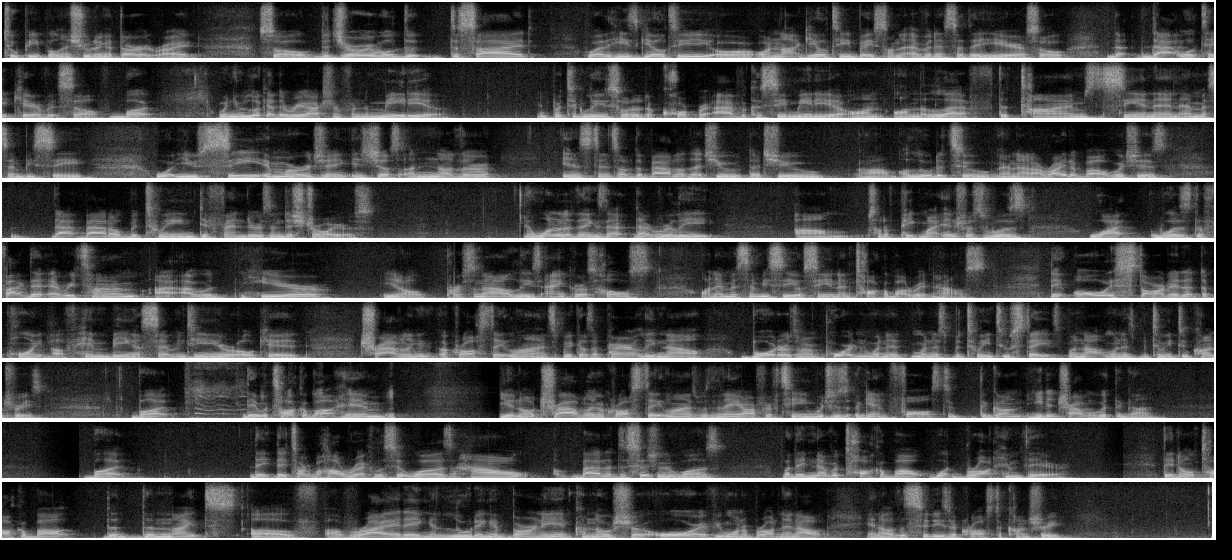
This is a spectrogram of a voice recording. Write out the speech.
two people and shooting a third, right? So the jury will d- decide whether he's guilty or, or not guilty based on the evidence that they hear. So that that will take care of itself. But when you look at the reaction from the media, and particularly sort of the corporate advocacy media on, on the left, the Times, CNN, MSNBC, what you see emerging is just another instance of the battle that you that you um, alluded to and that I write about, which is that battle between defenders and destroyers. And one of the things that that really um, sort of piqued my interest was what was the fact that every time I, I would hear, you know, personalities, anchors, hosts on MSNBC or CNN talk about Rittenhouse, they always started at the point of him being a 17 year old kid traveling across state lines because apparently now borders are important when it when it's between two states, but not when it's between two countries. But they would talk about him, you know, traveling across state lines with an AR-15, which is again false. The gun he didn't travel with the gun, but they they talk about how reckless it was and how bad a decision it was, but they never talk about what brought him there They don't talk about the, the nights of, of rioting and looting and burning in Kenosha, or if you want to broaden it out, in other cities across the country.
